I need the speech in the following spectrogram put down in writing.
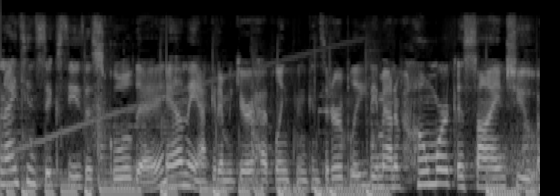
1960s, the school day and the academic year have lengthened considerably. The amount of homework assigned to a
